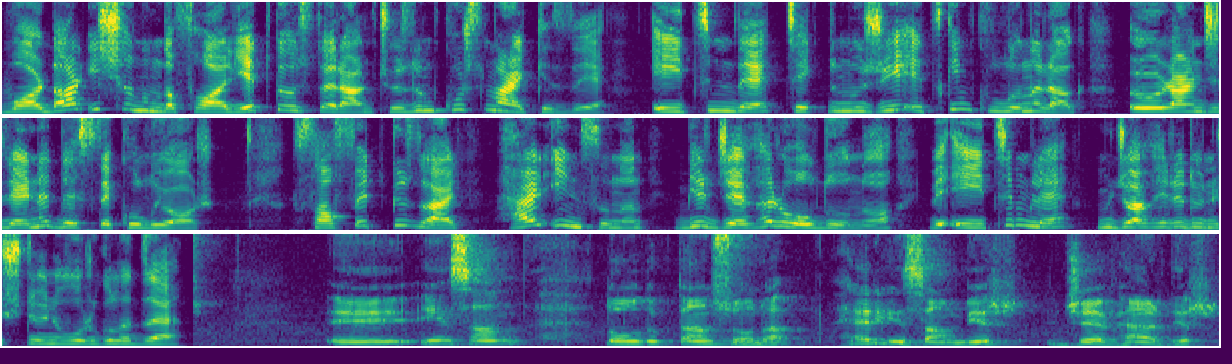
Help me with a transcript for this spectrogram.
Vardar İşhanı'nda faaliyet gösteren Çözüm Kurs Merkezi, eğitimde teknolojiyi etkin kullanarak öğrencilerine destek oluyor. Saffet Güzel, her insanın bir cevher olduğunu ve eğitimle mücevhere dönüştüğünü vurguladı. Ee, insan doğduktan sonra her insan bir cevherdir.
